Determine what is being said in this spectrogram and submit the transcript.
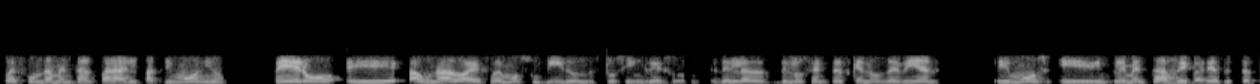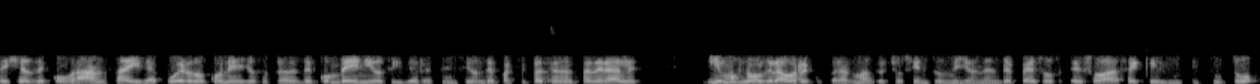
pues, fundamental para el patrimonio. Pero eh, aunado a eso hemos subido nuestros ingresos. De, las, de los entes que nos debían, hemos eh, implementado varias estrategias de cobranza y de acuerdo con ellos a través de convenios y de retención de participaciones federales y hemos logrado recuperar más de 800 millones de pesos. Eso hace que el instituto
